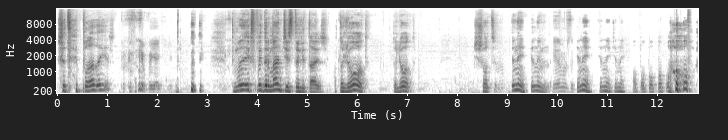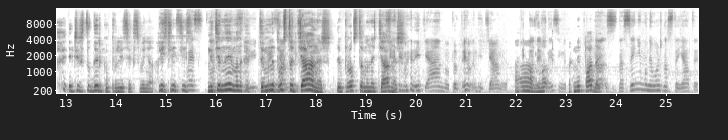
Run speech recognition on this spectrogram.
що ти падаєш. Ти в мене як спайдермен чисто літаєш. А то льот. То льот. Чи що це? Тяни, тяни мене. Я не можу Тяни, тяни, тяни. Оп, оп, оп, оп, оп. Я через ту дирку проліз, як свиня. Лізь, лізь, лізь. Не тяни мене. Ти мене просто тянеш. Ти просто мене тянеш. Ти мене тягну, то ти мене тягнеш. А, Ти падаєш вниз і Так не падай. на, на синьому не можна стояти.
